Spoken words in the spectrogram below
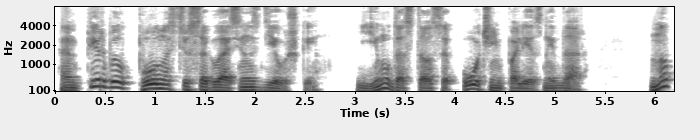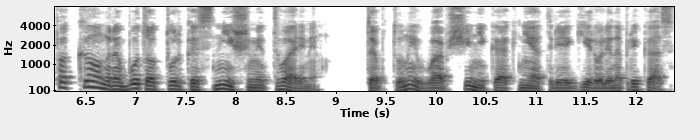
Ампер был полностью согласен с девушкой. Ему достался очень полезный дар. Но пока он работал только с низшими тварями. Топтуны вообще никак не отреагировали на приказ,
